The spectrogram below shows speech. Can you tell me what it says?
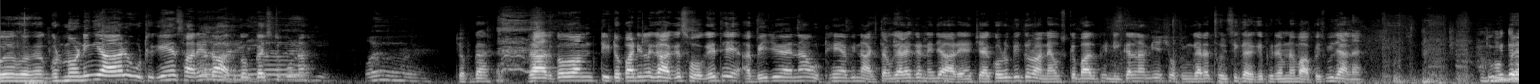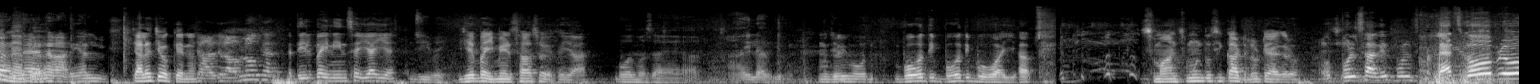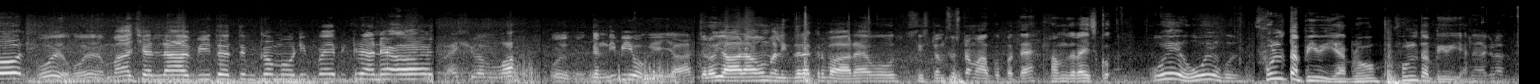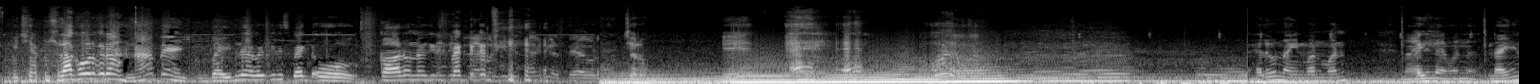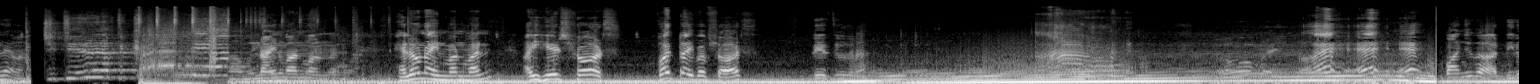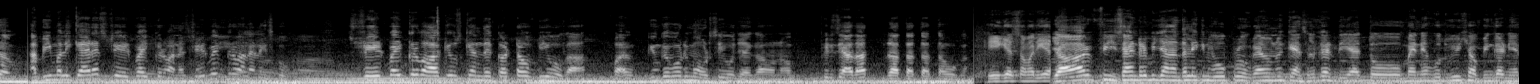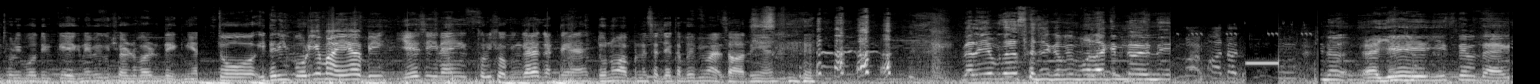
Good morning यार उठ गए हैं सारे रात को गश्त पुना। चुप कर रात को हम टीटो पार्टी लगा के सो गए थे अभी जो है ना उठे हैं अभी नाश्ता वगैरह करने जा रहे हैं चेकआउट भी करवाना है उसके बाद फिर निकलना भी है शॉपिंग वगैरह थोड़ी सी करके फिर हमने वापस भी जाना है। तू किधर आना है चलो चौके ना। दिल भाई नींद सही आई है? जी भाई। ये भाई मेरे साथ सोए थे यार। बहुत मज़ा आया यार। आई लव यू मुझे भी बहुत बहुत ही बहुत ही बो आई है आपसे। समान समून ਤੁਸੀਂ ਘੱਟ ਲੁੱਟਿਆ ਕਰੋ ਉਹ ਪੁਲਿਸ ਆ ਗਈ ਪੁਲਿਸ ਲੈਟਸ ਗੋ ओए ਓਏ ਹੋਏ ਮਾਸ਼ਾਅੱਲਾ तो तुमको मॉडिफाई भी कराने है माशाल्लाह। ओए होए गंदी भी हो गई यार। चलो यार आओ मलिक जरा करवा रहा है वो सिस्टम सिस्टम आपको पता है। हम जरा इसको ओए होए होए फुल तपी हुई है ब्रो फुल तपी हुई है। पीछे पिछला खोल करा। ना बहन भाई ड्राइवर की रिस्पेक्ट ओ कार ओनर की रिस्पेक्ट करते हैं। चलो। ये ए ए ओए। 911 911 hello 911 I hear shorts what type of shorts भेज दो जरा पाँच हज़ार दिरहम अभी मलिक कह रहा है स्ट्रेट पाइप करवाना स्ट्रेट पाइप करवाना है ना इसको? स्ट्रेट पाइप करवा के उसके अंदर कट ऑफ़ भी होगा। क्योंकि वो रिमोट से हो जाएगा ऑन ऑफ़ फिर ज़्यादा राता ताता होगा। ठीक है समझिए यार फ़ी सेंटर भी जाना था लेकिन वो प्रोग्राम हमने कैंसिल कर दिया है तो मैंने खुद भी शॉपिंग करनी है थोड़ी बहुत केक ने भी कुछ शर्ट वर्ट देखनी है। तो इधर ही पोडियम आए हैं अभी। ये सीन है थोड़ी शॉपिंग वगैरह करते हैं। दोनों अपने सज्जे कपे भी हमारे साथ ही हैं। पहले ये बता सच कभी बोला किन ये ये इस पे बताया।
